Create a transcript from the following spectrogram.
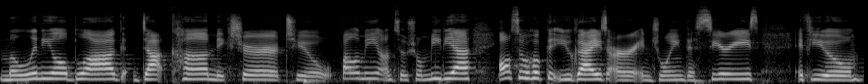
millennialblog.com. Make sure to follow me on social media. Also, hope that you guys are enjoying this series. If you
